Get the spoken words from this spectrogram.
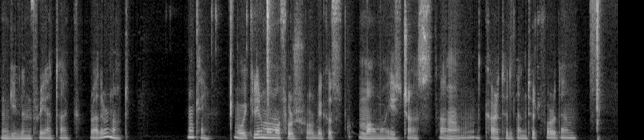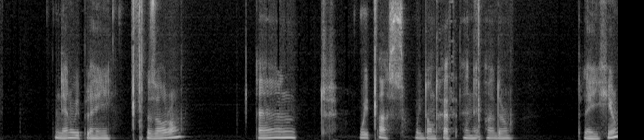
And give them free attack? Rather not. Okay, we clear Momo for sure, because Momo is just um, card advantage for them. Then we play Zoro, and we pass. We don't have any other play here.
